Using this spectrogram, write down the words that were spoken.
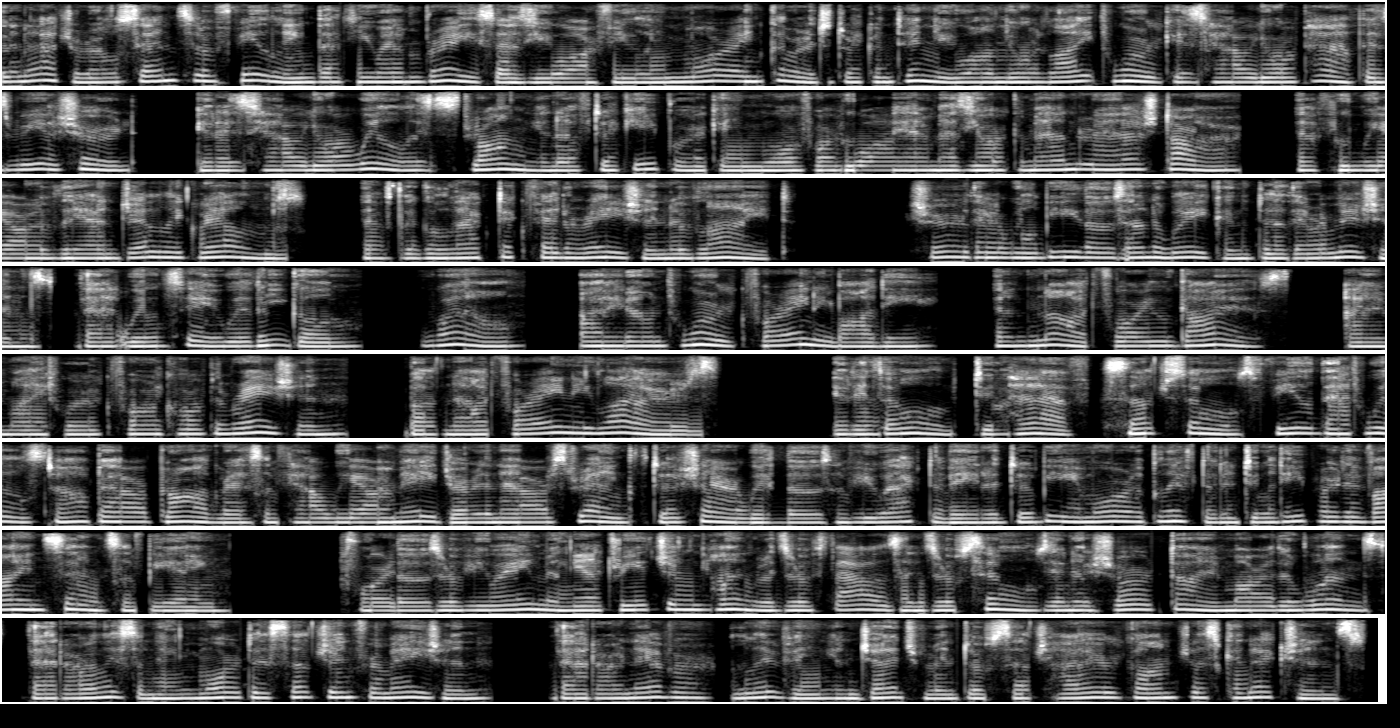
The natural sense of feeling that you embrace as you are feeling more encouraged to continue on your light work is how your path is reassured. It is how your will is strong enough to keep working more for who I am as your commander Ashtar, of who we are of the angelic realms, of the Galactic Federation of Light. Sure there will be those unawakened to their missions that will say with ego, well, I don't work for anybody, and not for you guys. I might work for a corporation, but not for any liars. It is old to have such souls feel that will stop our progress of how we are major in our strength to share with those of you activated to be more uplifted into a deeper divine sense of being. For those of you aiming at reaching hundreds of thousands of souls in a short time are the ones that are listening more to such information, that are never living in judgment of such higher conscious connections.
